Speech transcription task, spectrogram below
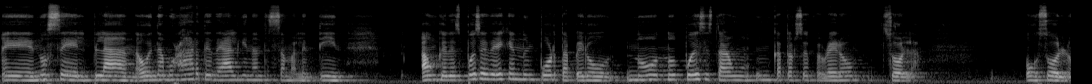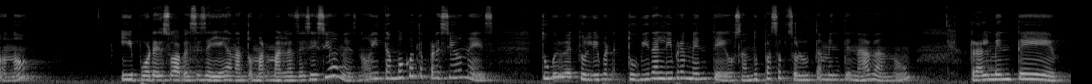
eh, no sé, el plan, o enamorarte de alguien antes de San Valentín. Aunque después se dejen, no importa, pero no, no puedes estar un, un 14 de febrero sola o solo, ¿no? Y por eso a veces se llegan a tomar malas decisiones, ¿no? Y tampoco te presiones tú vive tu, tu vida libremente, o sea, no pasa absolutamente nada, ¿no? Realmente,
